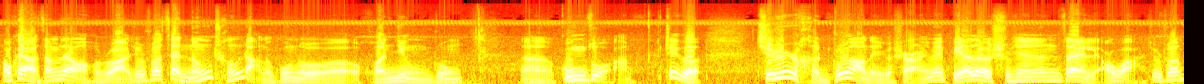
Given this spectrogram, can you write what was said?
？OK 啊，咱们再往后说啊，就是说在能成长的工作环境中，呃，工作啊，这个其实是很重要的一个事儿，因为别的视频咱也聊过，啊，就是说。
